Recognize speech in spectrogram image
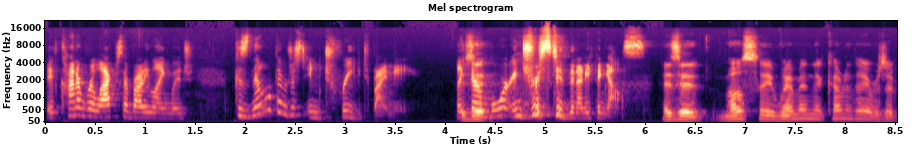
They've kind of relaxed their body language because now they're just intrigued by me. Like is they're it, more interested than anything else. Is it mostly women that come to there, or is it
